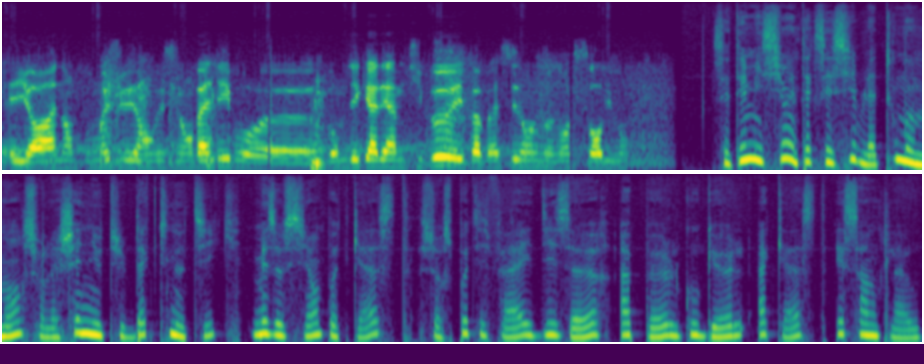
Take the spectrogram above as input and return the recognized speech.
Mais il y aura un an. Pour moi, je vais, en, je euh, pour, me décaler un petit peu et pas passer dans dans le fort du vent. Cette émission est accessible à tout moment sur la chaîne YouTube d'ActuNautique, mais aussi en podcast sur Spotify, Deezer, Apple, Google, Acast et SoundCloud.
